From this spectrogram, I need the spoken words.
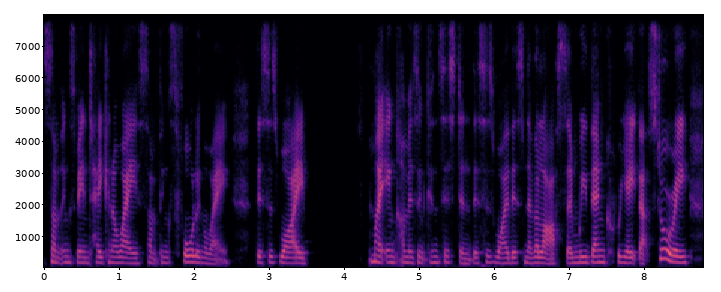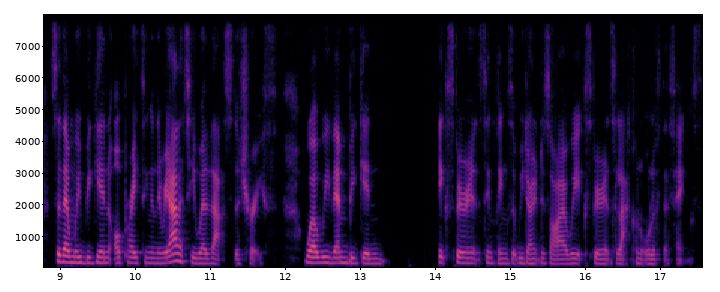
Something's being taken away, something's falling away. This is why my income isn't consistent. This is why this never lasts. And we then create that story. So then we begin operating in the reality where that's the truth, where we then begin experiencing things that we don't desire, we experience lack on all of the things.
